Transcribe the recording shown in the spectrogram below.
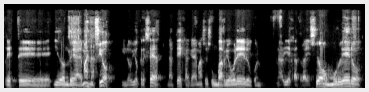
este, y donde además nació y lo vio crecer. La Teja, que además es un barrio obrero con una vieja tradición, murguero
